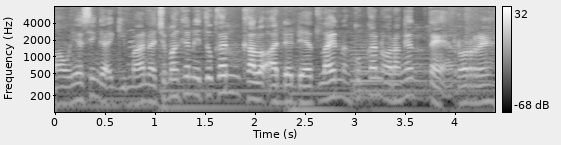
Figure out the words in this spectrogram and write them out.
maunya sih nggak gimana. Cuman kan itu kan kalau ada deadline aku kan orangnya teror ya.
